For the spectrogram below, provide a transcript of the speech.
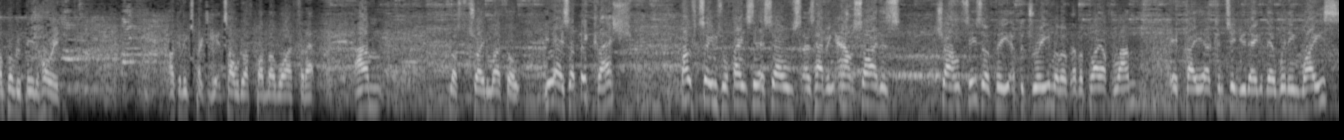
I'm probably being horrid. I can expect to get told off by my wife for that. Um, lost the train of my thought. Yeah, it's a big clash. Both teams will fancy themselves as having outsiders chances of the of the dream of a, of a playoff run if they uh, continue their, their winning ways.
